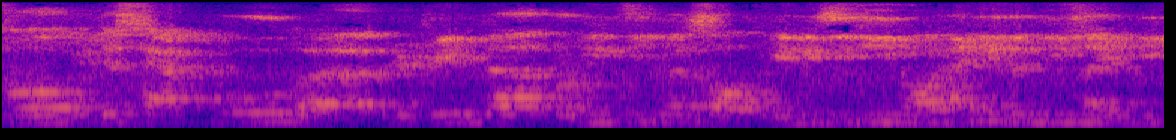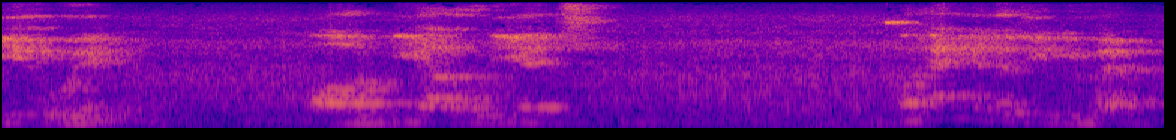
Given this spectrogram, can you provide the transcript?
so we just have to uh, retrieve the protein sequence of ABC gene or any other gene like DAOA or DRODH or any other gene you have.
